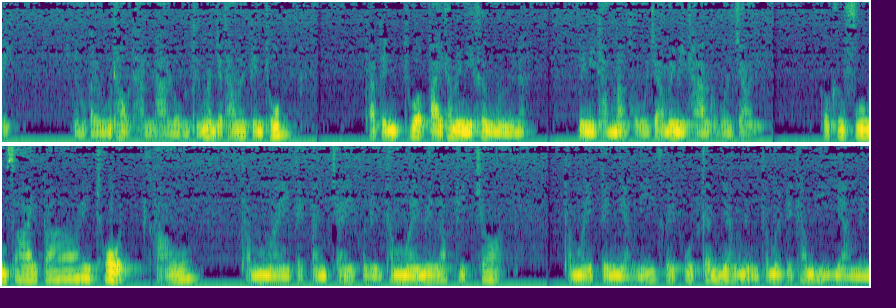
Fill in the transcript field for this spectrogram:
ติมันก็รู้เท่าทันอารมณ์ ถึงมันจะทำให้เป็นทุกข์ถ้าเป็นทั่วไปถ้าไม่มีเครื่องมือนะไม่มีธรรมะของพระเจ้าไม่มีทางของพระเจ้านี่ ก็คือฟูมฟายไปโทษเขาทำไมไปปันใจคนอื่นทำไมไม่รับผิดชอบทำไมเป็นอย่างนี้เคยพูดกันอย่างหนึ่งทำไมไปทำอีกอย่างหนึ่ง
